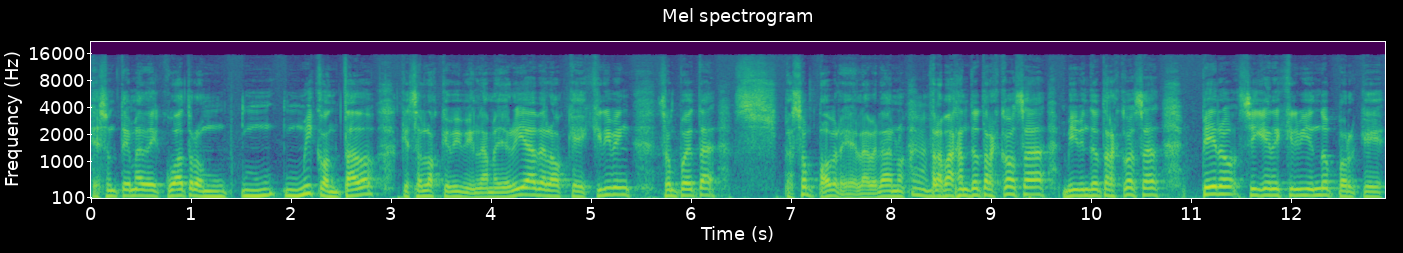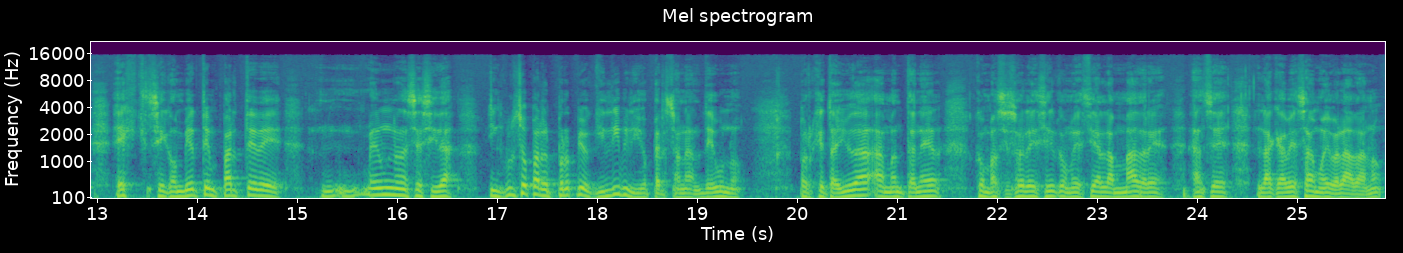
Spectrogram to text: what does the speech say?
es un tema de cuatro muy contados que son los que viven. La mayoría de los que escriben son poetas, pues son pobres, la verdad, no trabajan de otras cosas, viven de otras cosas, pero siguen escribiendo porque es, se convierte en parte de, es una necesidad, incluso para el propio equilibrio personal de uno, porque te ayuda a mantener, como se suele decir, como decían las madres, antes, la cabeza amueblada, ¿no?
